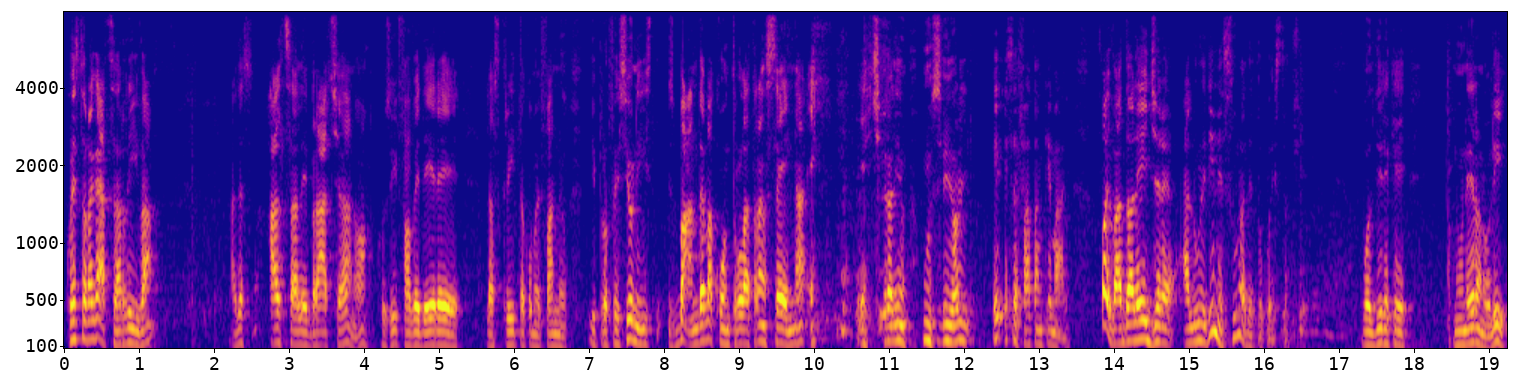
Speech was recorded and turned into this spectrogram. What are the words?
questo ragazzo arriva, adesso alza le braccia, no? così fa vedere la scritta come fanno i professionisti, sbanda e va contro la transenna e, e c'era lì un, un signore e, e si è fatto anche male. Poi vado a leggere a lunedì, nessuno ha detto questo. Vuol dire che non erano lì,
